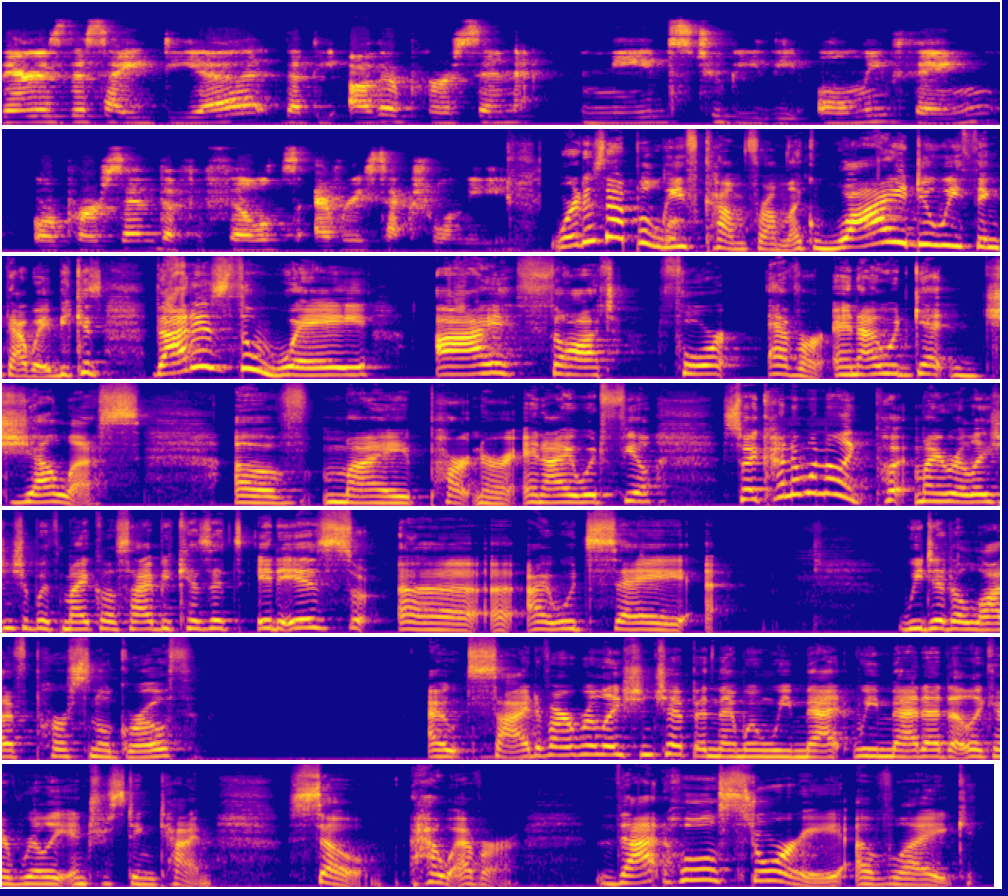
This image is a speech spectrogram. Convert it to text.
there is this idea that the other person needs to be the only thing or person that fulfills every sexual need. Where does that belief come from? Like, why do we think that way? Because that is the way I thought forever. And I would get jealous of my partner and I would feel so I kind of want to like put my relationship with Michael aside because it's it is uh I would say we did a lot of personal growth outside of our relationship and then when we met we met at like a really interesting time. So, however, that whole story of like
